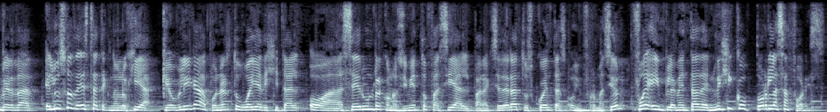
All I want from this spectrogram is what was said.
Verdad. El uso de esta tecnología que obliga a poner tu huella digital o a hacer un reconocimiento facial para acceder a tus cuentas o información fue implementada en México por las Afores.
